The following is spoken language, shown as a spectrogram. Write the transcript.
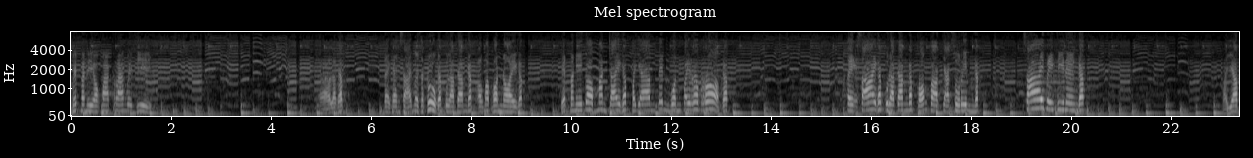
เพชรมณีออกมากลางเวที เอาละครับ ได้แข้งซ้ายเมื่อสักครู่ครับกุหลาบดำครับออกมาผ่อนหน่อยครับ เพชรมณีก็มั่นใจครับพยายามเต้นวนไปรอบๆครับ เตะซ้ายครับกุหลาบดำครับของฝากจากสุรินครับ ซ้ายไปอีกทีหนึ่งครับ ขยับ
